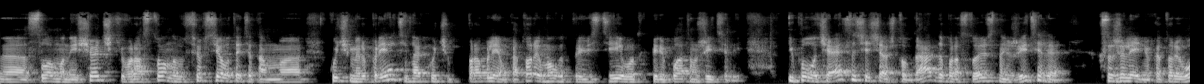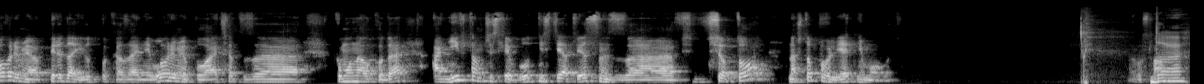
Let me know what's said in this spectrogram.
э, сломанные счетчики, воровство, ну, все, все вот эти там э, куча мероприятий, да, куча проблем, которые могут привести вот к переплатам жителей. И получается сейчас, что да, добросовестные жители, к сожалению, которые вовремя передают показания, вовремя платят за коммуналку, да, они в том числе будут нести ответственность за все то, на что повлиять не могут. Руслан? Да,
